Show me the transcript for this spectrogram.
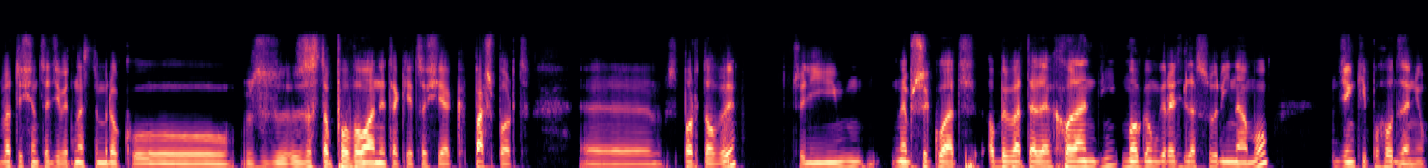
W 2019 roku z, został powołany takie coś jak paszport y, sportowy, czyli na przykład obywatele Holandii mogą grać dla Surinamu dzięki pochodzeniu,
